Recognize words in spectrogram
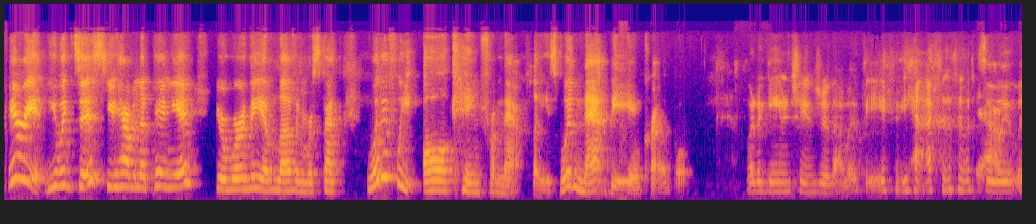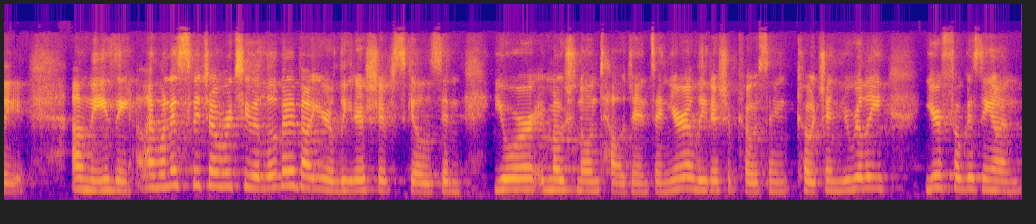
period. You exist, you have an opinion, you're worthy of love and respect. What if we all came from that place? Wouldn't that be incredible? What a game changer that would be. Yeah, absolutely. Yeah. Amazing. I want to switch over to a little bit about your leadership skills and your emotional intelligence and you're a leadership coach and coach and you really you're focusing on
